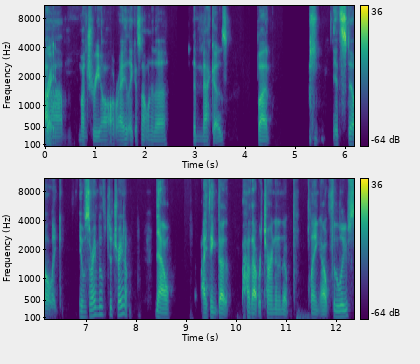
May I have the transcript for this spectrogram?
Right. um, Montreal, right? Like, it's not one of the the meccas, but it's still like it was the right move to trade him. Now, I think that how that return ended up playing out for the Leafs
